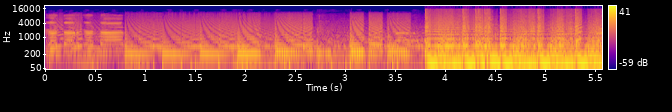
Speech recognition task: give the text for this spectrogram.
Qatar, Qatar.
